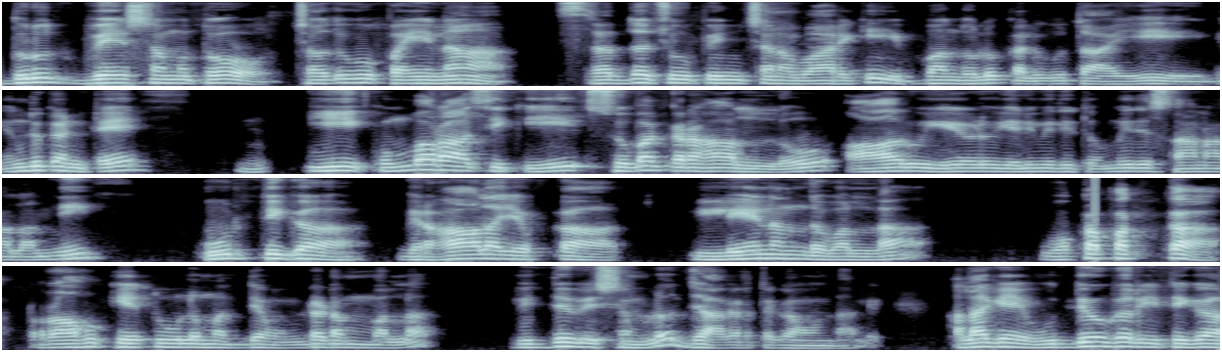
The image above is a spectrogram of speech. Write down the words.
దురుద్వేషముతో చదువు పైన శ్రద్ధ చూపించిన వారికి ఇబ్బందులు కలుగుతాయి. ఎందుకంటే ఈ కుంభరాశికి శుభగ్రహాల్లో ఆరు ఏడు ఎనిమిది తొమ్మిది స్థానాలన్నీ పూర్తిగా గ్రహాల యొక్క లేనందువల్ల ఒక పక్క రాహుకేతువుల మధ్య ఉండడం వల్ల విద్య విషయంలో జాగ్రత్తగా ఉండాలి. అలాగే ఉద్యోగ రీతిగా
